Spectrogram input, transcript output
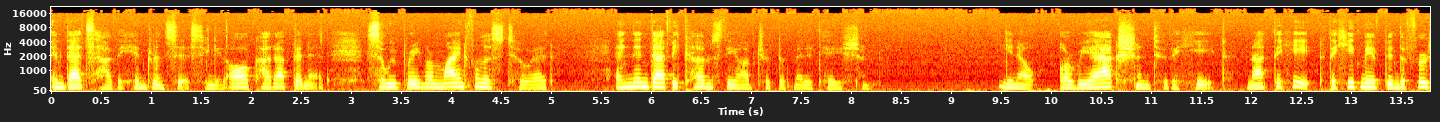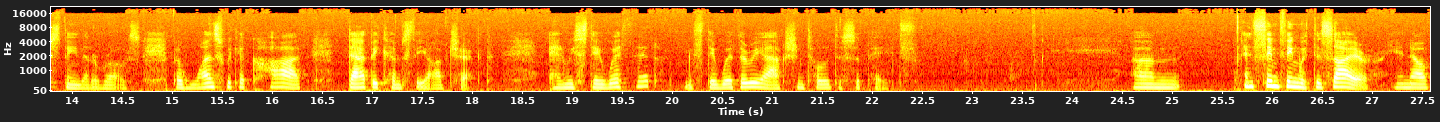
and that's how the hindrance is. You get all caught up in it. So we bring our mindfulness to it, and then that becomes the object of meditation. You know, or reaction to the heat not the heat. The heat may have been the first thing that arose, but once we get caught, that becomes the object. And we stay with it, we stay with the reaction till it dissipates. Um, and same thing with desire. You know,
